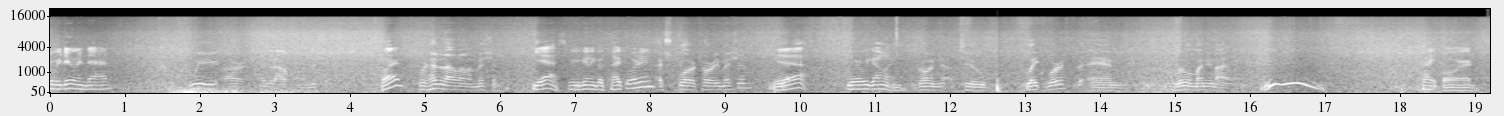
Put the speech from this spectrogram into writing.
What are we doing, Dad? We are headed out on a mission. What? We're headed out on a mission. Yes, we're gonna go kiteboarding? Exploratory mission. Yeah. Where are we going? Going to Lake Worth and Little Munyon Island. Woohoo! Kiteboard.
